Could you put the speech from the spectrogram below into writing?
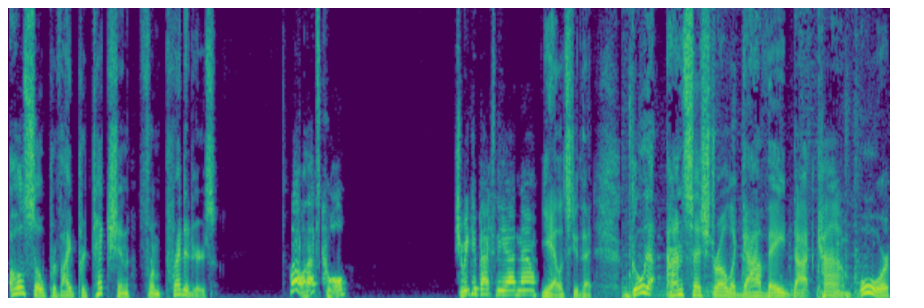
also provide protection from predators. Oh, that's cool. Should we get back to the ad now? Yeah, let's do that. Go to ancestralagave.com or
